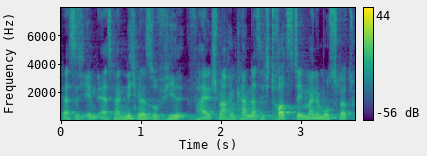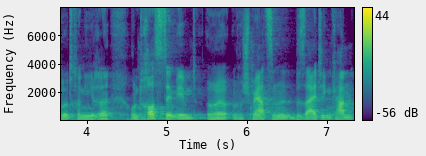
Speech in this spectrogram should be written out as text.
dass ich eben erstmal nicht mehr so viel falsch machen kann, dass ich trotzdem meine Muskulatur trainiere und trotzdem eben äh, Schmerzen beseitigen kann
